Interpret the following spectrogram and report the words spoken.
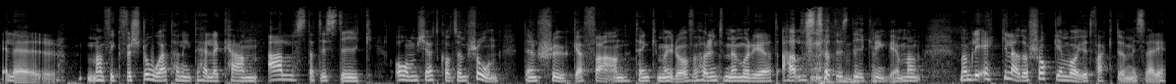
eller man fick förstå att han inte heller kan all statistik om köttkonsumtion. Den sjuka fan, tänker man ju då, för har du inte memorerat all statistik kring det? Man, man blir äcklad och chocken var ju ett faktum i Sverige.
